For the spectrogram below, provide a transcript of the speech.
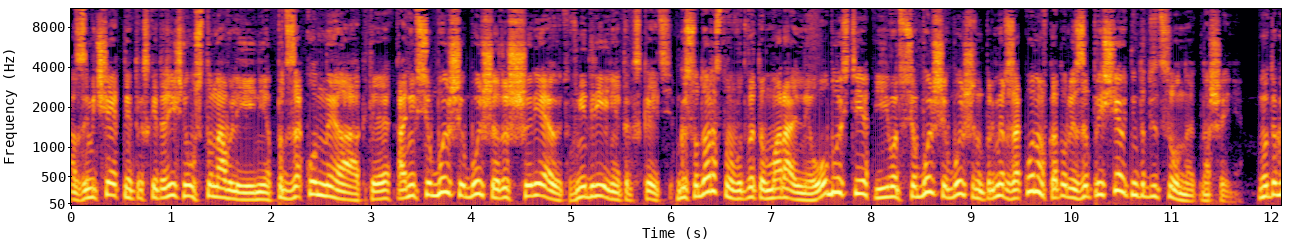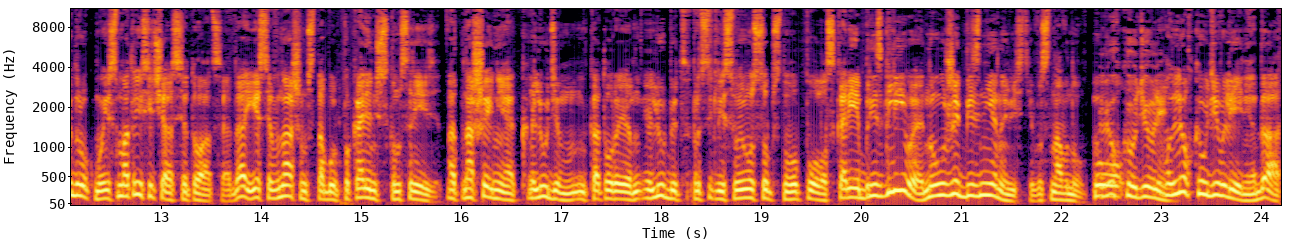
замечательные, так сказать, различные установления, подзаконные акты, они все больше и больше расширяют внедрение, так сказать, государства вот в этом моральной области, и вот все больше и больше, например, законов, которые запрещают нетрадиционные отношения. Ну так, друг мой, смотри сейчас ситуация, да, если в нашем с тобой поколенческом срезе отношение к людям, которые любят представителей своего собственного пола, скорее брезгливое, но уже без ненависти в основном. Легкое удивление. Легкое удивление, да.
